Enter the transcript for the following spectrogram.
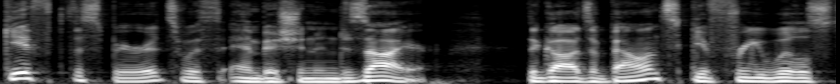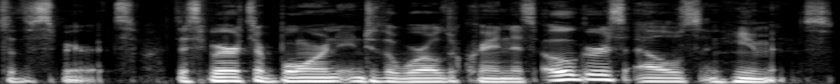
gift the spirits with ambition and desire. The gods of balance give free wills to the spirits. The spirits are born into the world of Krynn as ogres, elves, and humans.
